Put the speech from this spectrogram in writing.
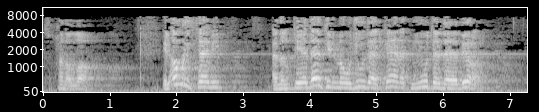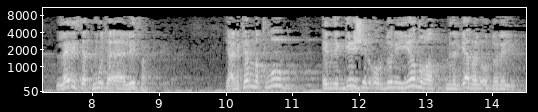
سبحان الله. الأمر الثاني أن القيادات الموجودة كانت متدابرة ليست متآلفة. يعني كان مطلوب أن الجيش الأردني يضغط من الجبهة الأردنية.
